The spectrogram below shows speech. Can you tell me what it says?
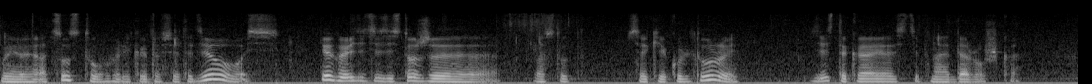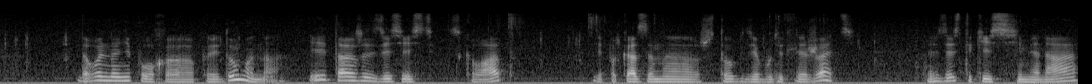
мы отсутствовали, когда все это делалось. И как вы видите, здесь тоже растут всякие культуры. Здесь такая степная дорожка. Довольно неплохо придумано. И также здесь есть склад, где показано, что где будет лежать. Здесь такие семена,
